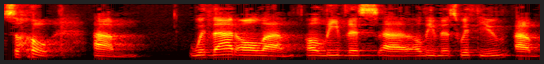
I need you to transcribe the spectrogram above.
So um, with that, I'll, um, I'll, leave this, uh, I'll leave this with you. Um,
